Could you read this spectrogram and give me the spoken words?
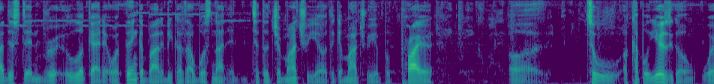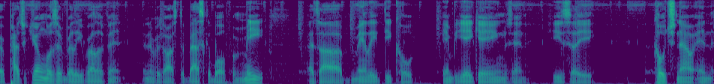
I just didn't re- look at it or think about it because I was not into the gematria or the gematria prior uh, to a couple years ago, where Patrick Ewing wasn't really relevant in regards to basketball for me, as I mainly decode NBA games, and he's a coach now in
